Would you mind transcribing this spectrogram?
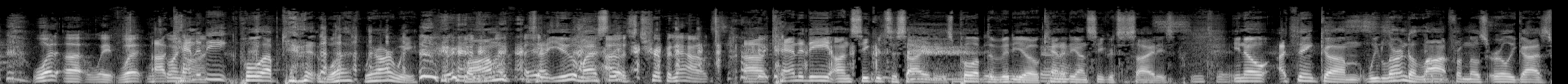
what? Uh, wait, what? What's uh, going Kennedy, pull up. Ken- what? Where are we? Mom, is that you? Am I on? I asleep? was tripping out. uh, Kennedy on secret societies. Pull up the video. Kennedy on secret societies. You know, I think um, we learned a lot from those early guys,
